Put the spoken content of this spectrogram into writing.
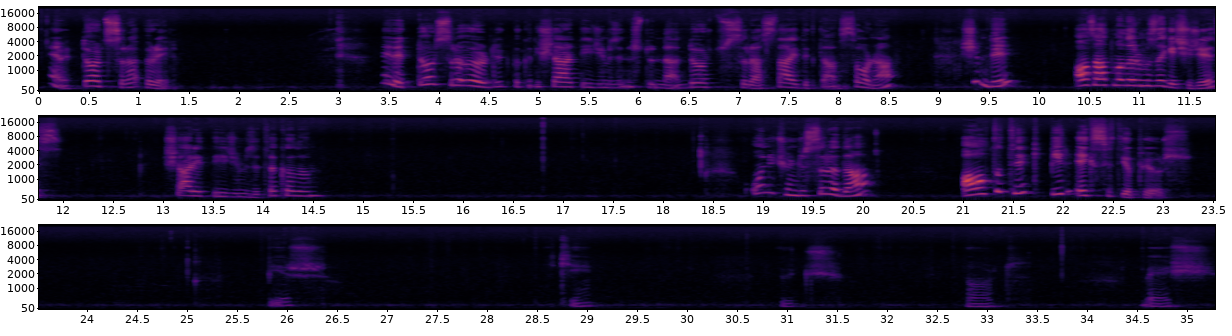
Evet 4 sıra örelim. Evet 4 sıra ördük. Bakın işaretleyicimizin üstünden 4 sıra saydıktan sonra şimdi azaltmalarımıza geçeceğiz. İşaretleyicimizi takalım. 13. sırada 6 tek bir exit yapıyoruz. 1 2 3 4 5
